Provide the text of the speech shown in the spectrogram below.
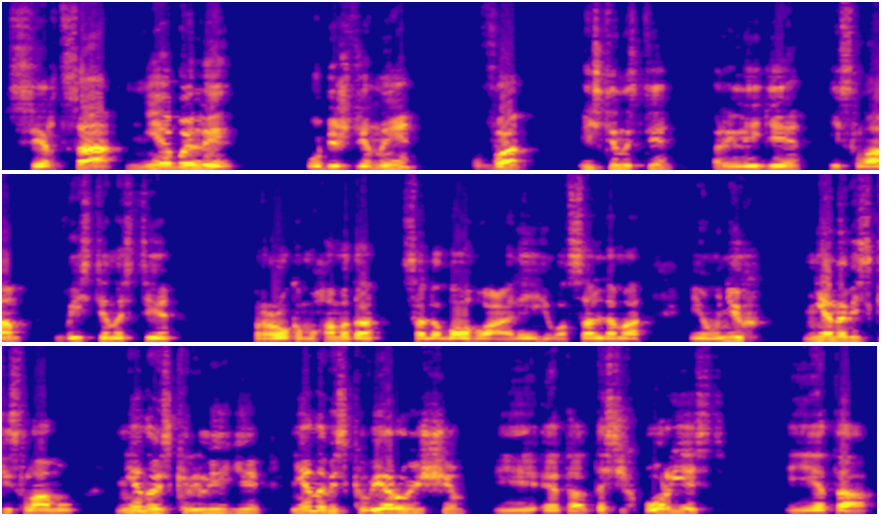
сердца не были убеждены в истинности религии ислам, в истинности пророка Мухаммада, саллиллаху алейхи вассаляма, и у них ненависть к исламу, ненависть к религии, ненависть к верующим, и это до сих пор есть, и это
